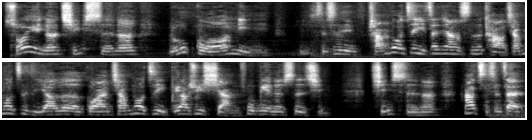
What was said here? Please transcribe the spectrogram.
所以呢，其实呢，如果你只是强迫自己正向思考，强迫自己要乐观，强迫自己不要去想负面的事情。其实呢，它只是在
